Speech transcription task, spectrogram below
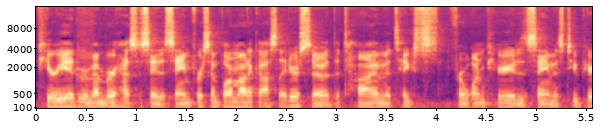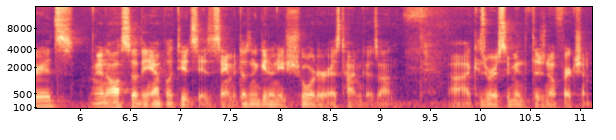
period, remember, has to stay the same for simple harmonic oscillators. So the time it takes for one period is the same as two periods. And also the amplitude stays the same. It doesn't get any shorter as time goes on. because uh, we're assuming that there's no friction.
